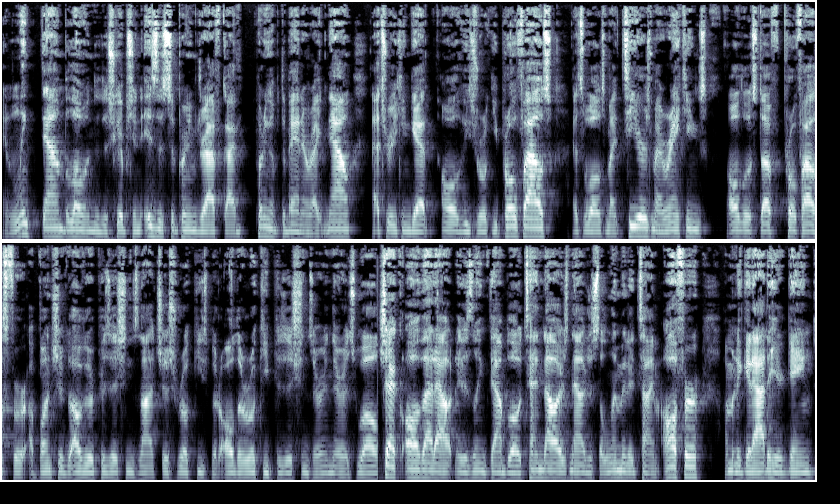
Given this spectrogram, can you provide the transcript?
and link down below in the description is the Supreme Draft Guide. Putting up the banner right now. That's where you can get all of these rookie profiles, as well as my tiers, my rankings, all those stuff. Profiles for a bunch of other positions, not just rookies, but all the rookie positions are in there as well. Check all that out. It is linked down below. $10 now, just a limited time offer. I'm going to get out of here, gang.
